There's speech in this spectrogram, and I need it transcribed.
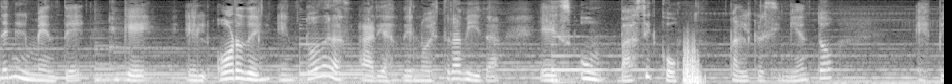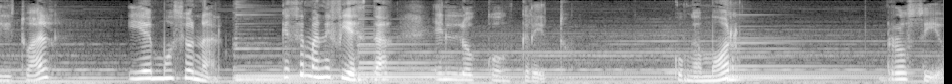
ten en mente que el orden en todas las áreas de nuestra vida es un básico para el crecimiento espiritual y emocional que se manifiesta en lo concreto. Con amor, Rocío.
